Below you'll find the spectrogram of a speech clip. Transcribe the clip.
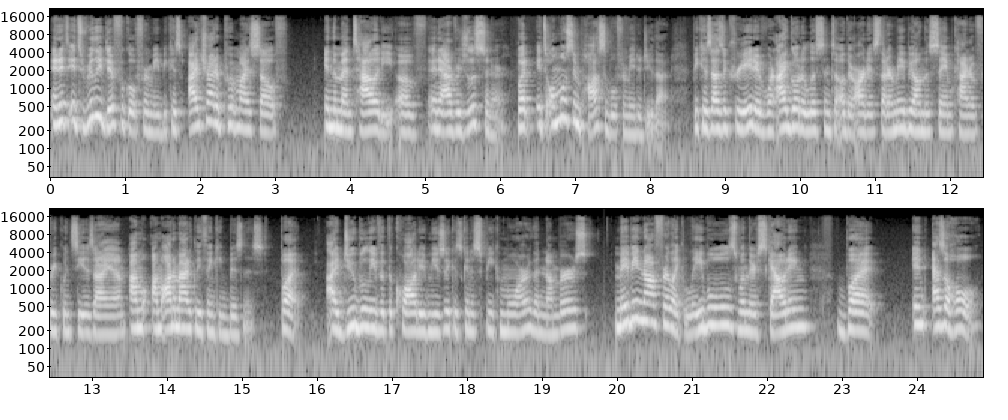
and it's it's really difficult for me because I try to put myself in the mentality of an average listener, but it's almost impossible for me to do that because as a creative when I go to listen to other artists that are maybe on the same kind of frequency as I am, I'm I'm automatically thinking business. But I do believe that the quality of music is going to speak more than numbers. Maybe not for like labels when they're scouting, but in as a whole,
